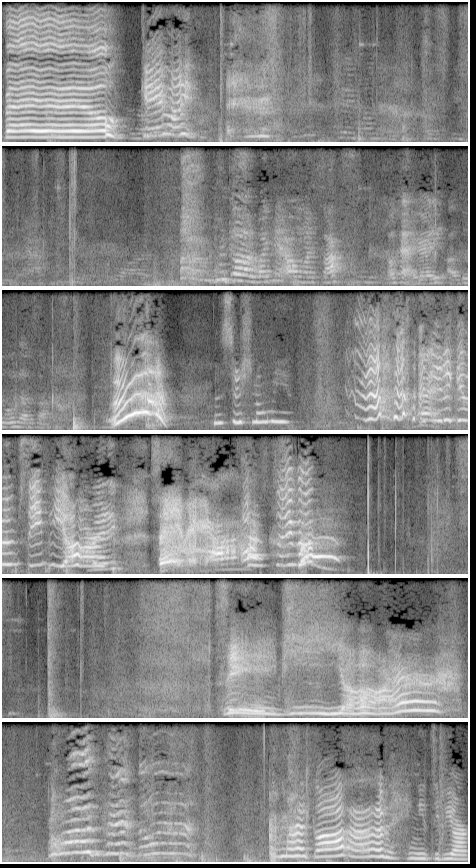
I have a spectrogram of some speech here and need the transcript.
Fail. Okay, my. Why can't I my socks? Okay, ready? I'll do it without socks. Ah! Mr. Snowman. I need to give him CPR. Ready? CPR. Oh, CPR. Oh, I can't do it! Oh my god. He needs CPR.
